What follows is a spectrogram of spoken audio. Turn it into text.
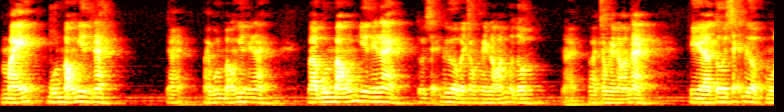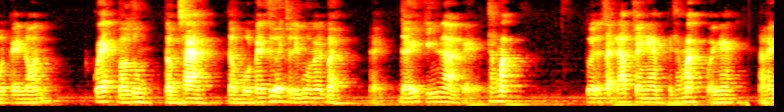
máy bốn bóng như thế này. Đấy, máy bốn bóng như thế này. Và bốn bóng như thế này tôi sẽ đưa vào trong cái nón của tôi. Đấy, và trong cái nón này thì à, tôi sẽ được một cái nón quét báo dung tầm xa tầm một mét rưỡi cho đến một mét bảy. Đấy, đấy chính là cái thắc mắc. Tôi đã giải đáp cho anh em cái thắc mắc của anh em. Đấy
